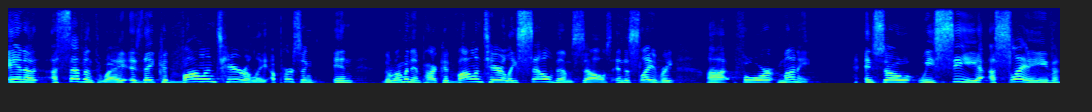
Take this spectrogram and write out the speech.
and a, a, seventh way is they could voluntarily, a person in the Roman Empire could voluntarily sell themselves into slavery uh, for money. And so we see a slave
